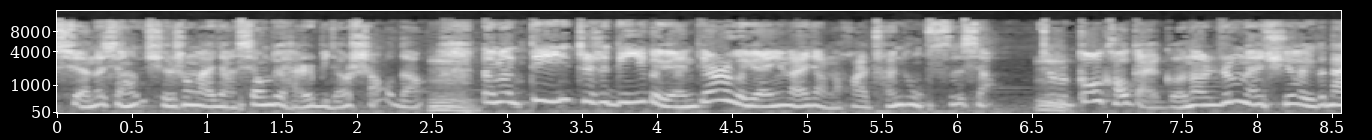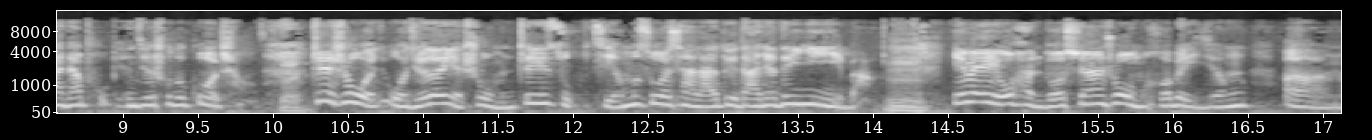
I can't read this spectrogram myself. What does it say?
选的相学生来讲相对还是比较少的。嗯，那么第一，这是第一个原因；第二个原因来讲的话，传统思想就是高考改革呢，仍然需要一个大家普遍接受的过程。对，这是我我觉得也是我们这一组节目做下来对大家的意义吧。嗯，因为有很多，虽然说我们河北已经呃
